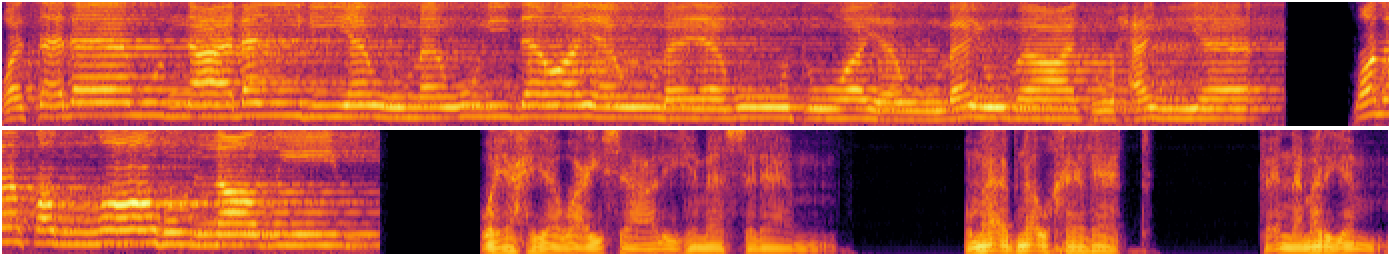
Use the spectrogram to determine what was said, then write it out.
وسلام عليه يوم ولد ويوم يموت ويوم يبعث حيا. صدق الله العظيم. ويحيى وعيسى عليهما السلام. هما أبناء خالات فإن مريم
